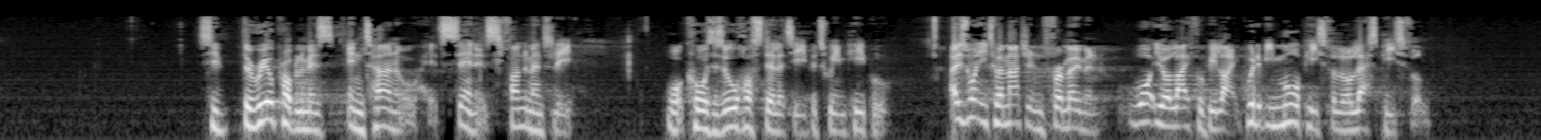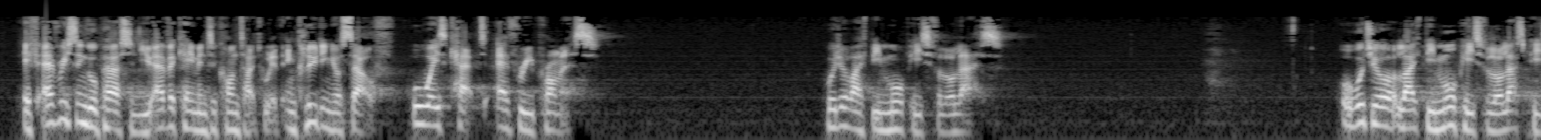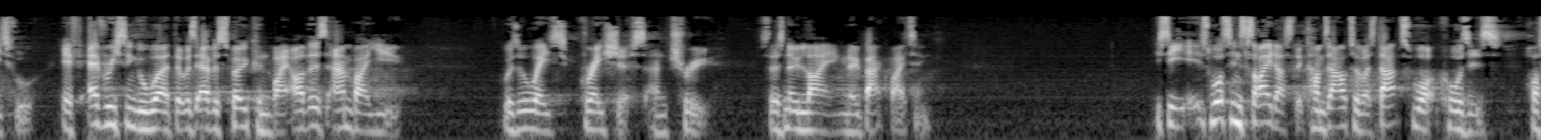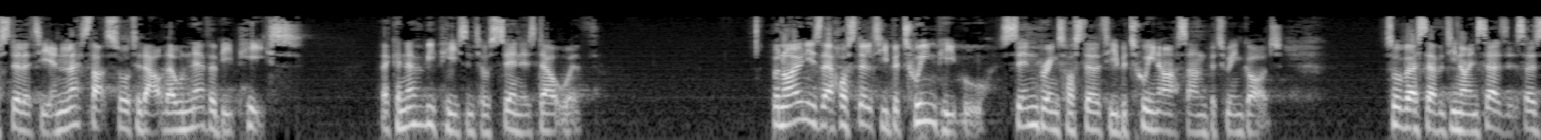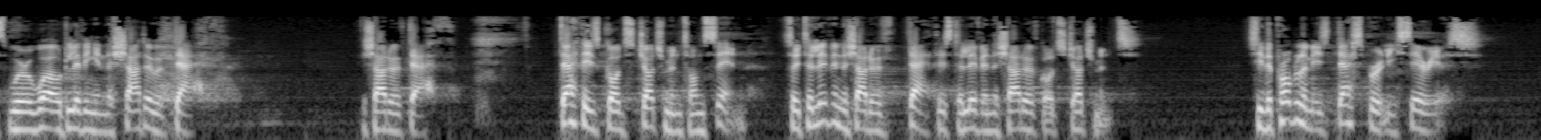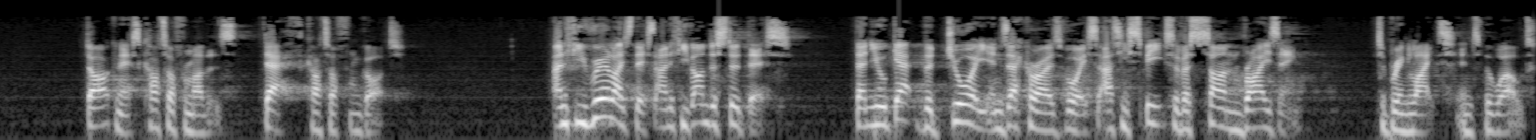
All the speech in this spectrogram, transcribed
See, the real problem is internal. It's sin. It's fundamentally what causes all hostility between people. I just want you to imagine for a moment what your life would be like. Would it be more peaceful or less peaceful? If every single person you ever came into contact with, including yourself, always kept every promise, would your life be more peaceful or less? Or would your life be more peaceful or less peaceful if every single word that was ever spoken by others and by you was always gracious and true? So there's no lying, no backbiting. You see, it's what's inside us that comes out of us. That's what causes hostility. Unless that's sorted out, there will never be peace. There can never be peace until sin is dealt with. But not only is there hostility between people, sin brings hostility between us and between God. So verse 79 says. It says, we're a world living in the shadow of death. The shadow of death. Death is God's judgment on sin. So to live in the shadow of death is to live in the shadow of God's judgment. See, the problem is desperately serious. Darkness cut off from others. Death cut off from God. And if you realize this and if you've understood this, then you'll get the joy in Zechariah's voice as he speaks of a sun rising to bring light into the world.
